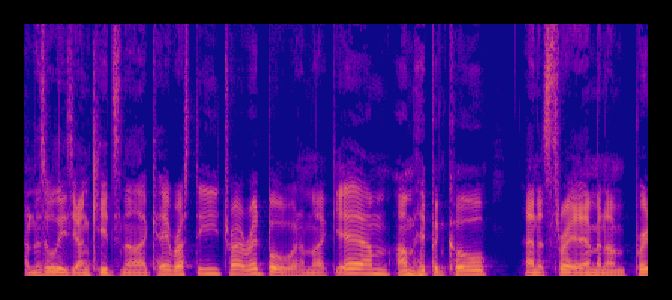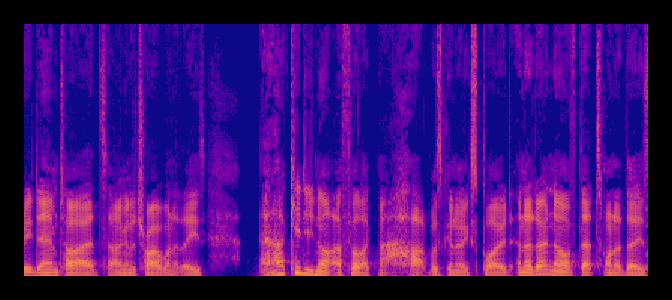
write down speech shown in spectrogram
And there's all these young kids, and they're like, "Hey, Rusty, try a Red Bull." And I'm like, "Yeah, I'm I'm hip and cool." And it's 3 a.m. and I'm pretty damn tired, so I'm going to try one of these. And I kid you not, I felt like my heart was going to explode. And I don't know if that's one of those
